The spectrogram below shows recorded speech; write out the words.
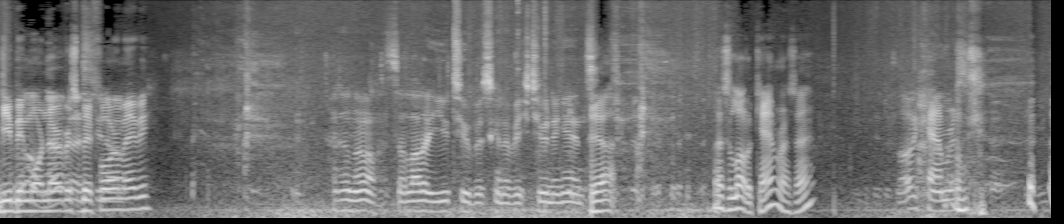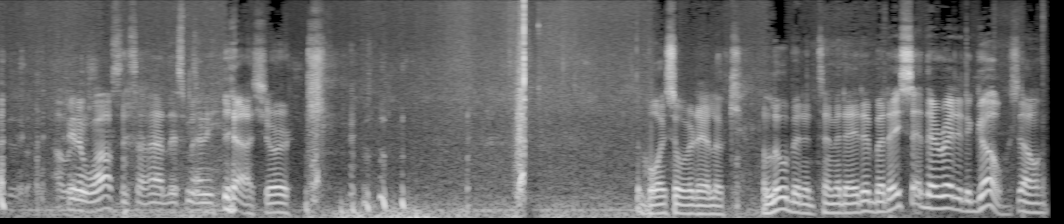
Have you been more a little nervous nervous, you before, know. maybe? I don't know. It's a lot of YouTubers going to be tuning in. so Yeah. That's a lot of cameras, eh? There's a lot of cameras. it's been a while since I've had this many. Yeah, sure. the boys over there look a little bit intimidated, but they said they're ready to go. So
